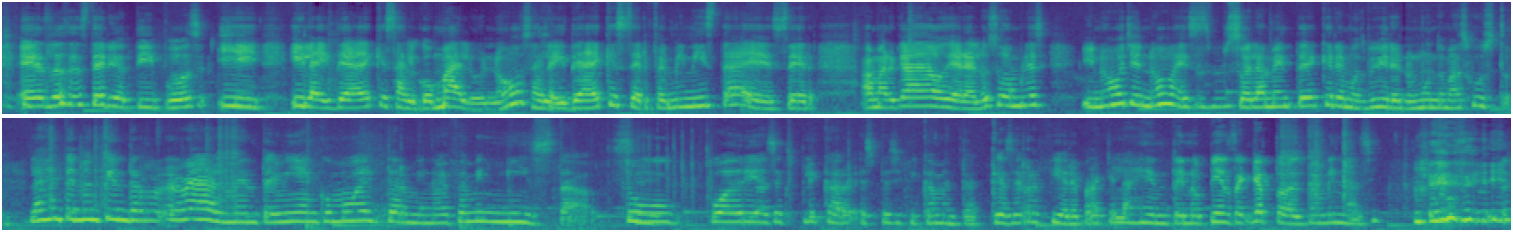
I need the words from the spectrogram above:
es los estereotipos y, y, la idea de que es algo malo, ¿no? O sea, la idea de que ser feminista es ser amargada, odiar a los hombres y no, oye, no, es solamente queremos vivir en un mundo más justo. La gente no entiende realmente bien como el término de feminista. ¿Tú podrías explicar específicamente a qué se refiere para que la gente no piense que todo es feminazi?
